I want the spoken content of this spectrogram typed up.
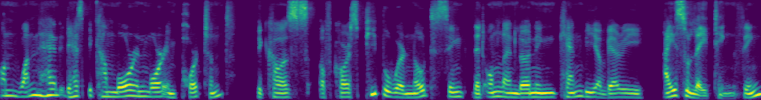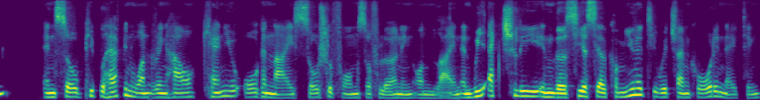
on one hand, it has become more and more important because, of course, people were noticing that online learning can be a very isolating thing and so people have been wondering how can you organize social forms of learning online? And we actually in the CSL community, which I'm coordinating,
